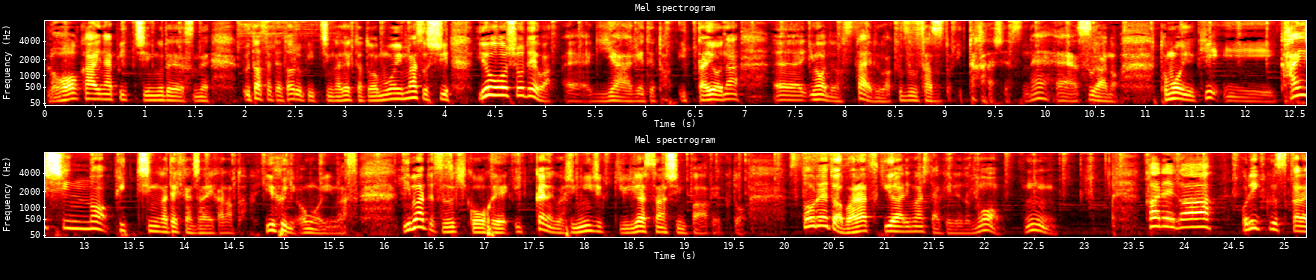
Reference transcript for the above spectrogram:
老快なピッチングでですね、打たせて取るピッチングができたと思いますし、要所では、えーギア上げてといったような、えー今までのスタイルは崩さずといった形ですね。え菅野智之、会心のピッチングができたんじゃないかなというふうに思います。2番手鈴木康平、1回のし20球、2奪三振パーフェクト。ストレートはばらつきがありましたけれども、うん。彼がオリックスから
